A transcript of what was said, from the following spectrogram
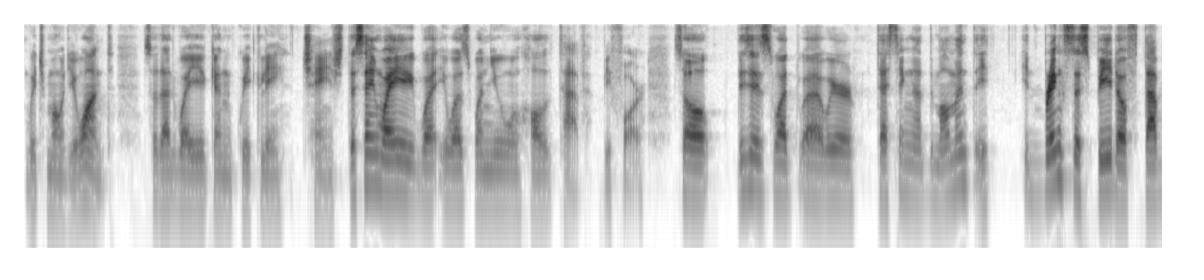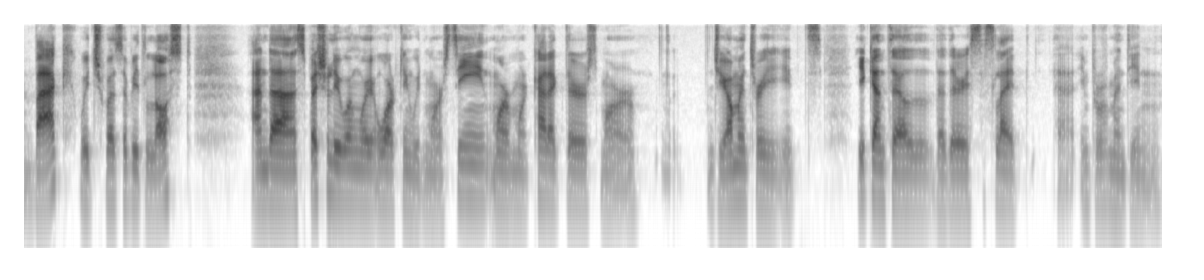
which mode you want. So that way you can quickly change. The same way it was when you hold tab before. So this is what uh, we're testing at the moment. It, it brings the speed of tab back, which was a bit lost. And uh, especially when we're working with more scene, more more characters, more geometry, it's you can tell that there is a slight uh, improvement in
